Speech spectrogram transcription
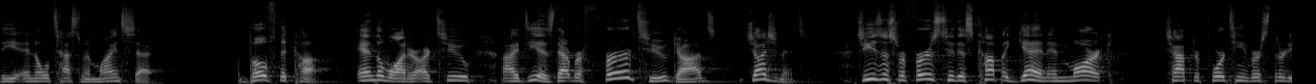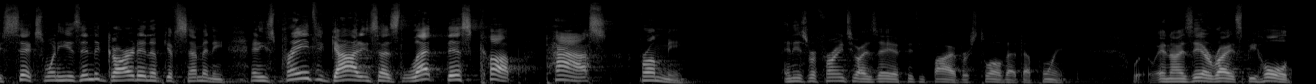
the, an Old Testament mindset. Both the cup and the water are two ideas that refer to God's judgment. Jesus refers to this cup again in Mark chapter 14, verse 36, when he's in the Garden of Gethsemane and he's praying to God, he says, Let this cup pass from me. And he's referring to Isaiah 55, verse 12 at that point. And Isaiah writes, Behold,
